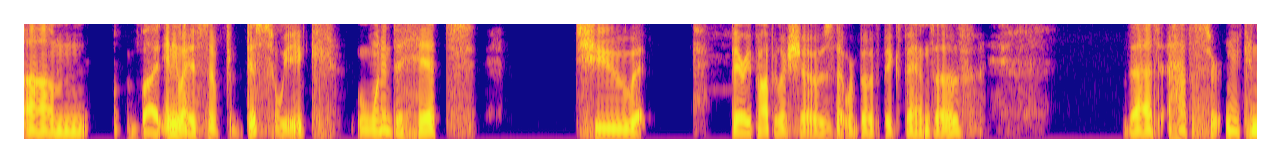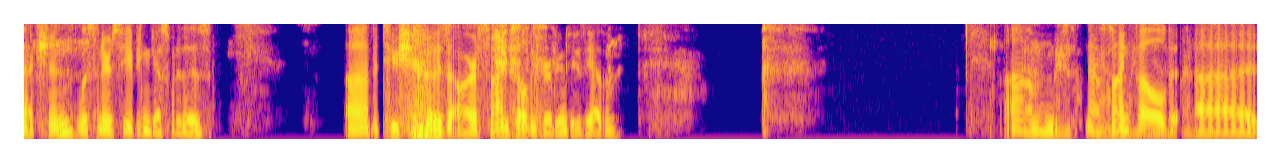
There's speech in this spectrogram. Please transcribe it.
Um, but anyway, so for this week, we wanted to hit two very popular shows that we're both big fans of that have a certain connection. Listeners, see if you can guess what it is. Uh, the two shows are Seinfeld and Curb Your Enthusiasm. Um, now, Seinfeld, uh,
